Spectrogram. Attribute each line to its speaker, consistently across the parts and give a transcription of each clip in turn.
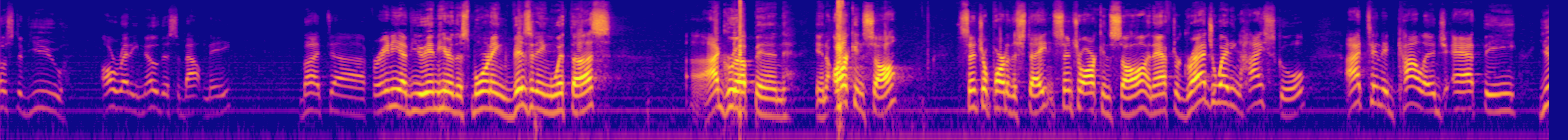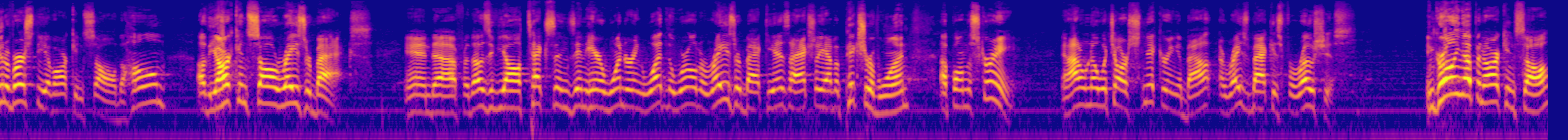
Speaker 1: Most of you already know this about me, but uh, for any of you in here this morning visiting with us, uh, I grew up in, in Arkansas, central part of the state, in central Arkansas, and after graduating high school, I attended college at the University of Arkansas, the home of the Arkansas Razorbacks. And uh, for those of y'all Texans in here wondering what in the world a Razorback is, I actually have a picture of one up on the screen. And I don't know what y'all are snickering about. A Razorback is ferocious. And growing up in Arkansas,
